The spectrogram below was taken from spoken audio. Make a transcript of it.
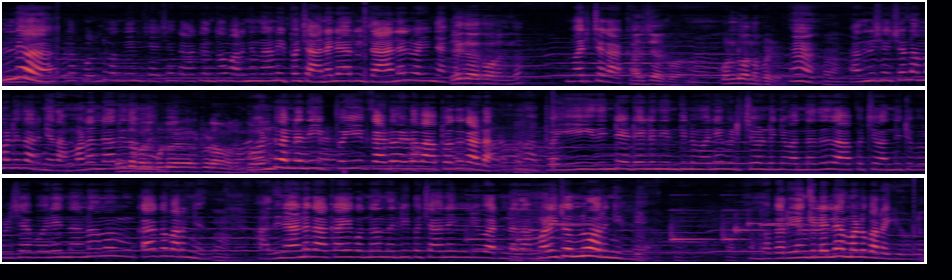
ഇല്ല. ഇവിടെ കൊണ്ടുവന്നതിന് ശേഷം കാക്ക എന്തോ പറഞ്ഞെന്നാണ് ഇപ്പം ചാനലുകാരിൽ ചാനൽ വഴി ഞങ്ങൾ ഏത് കാക്ക പറഞ്ഞത് മരിച്ച കാക്ക. മരിച്ച കാക്ക കൊണ്ടുവന്നപ്പോഴും. അതിനുശേഷം നമ്മൾ ഇത് അറിഞ്ഞത്. നമ്മളല്ലാതെ കൊണ്ടുവന്നെ നീ ഇപ്പൊ ഈ കടയുടെ വാപ്പക്ക് കട. അപ്പൊ ഈ ഇതിന്റെ ഇടയിൽ നീ എന്തിനു മോനെ വിളിച്ചുകൊണ്ട് ഇനി വന്നത്? വാപ്പച്ച് വന്നിട്ട് വിളിച്ചാ പോരെ എന്നാണ് അവൻ കാക്ക പറഞ്ഞത്. അതിനാണ് കാക്കായെ കൊന്നതെന്നല്ലേ ഇപ്പൊ ചാനലിൽ പറഞ്ഞത്. നമ്മളിതൊന്നും അറിഞ്ഞില്ല. നമുക്കറിയെങ്കിലല്ലേ നമ്മൾ പറയുള്ളൂ.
